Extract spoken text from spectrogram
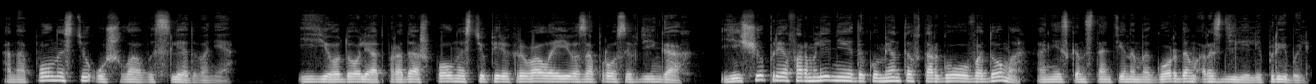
она полностью ушла в исследование. Ее доля от продаж полностью перекрывала ее запросы в деньгах. Еще при оформлении документов торгового дома они с Константином и Гордом разделили прибыль.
